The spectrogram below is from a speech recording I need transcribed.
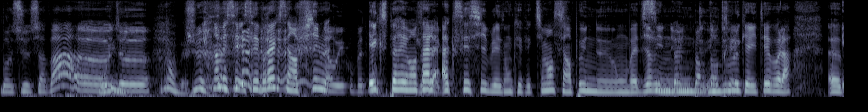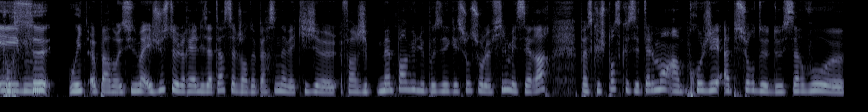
Bon, ça ça va. euh, Oui. de- Non, mais- je- Non, mais c'est vrai que c'est un film Ah oui, expérimental, accessible, et donc effectivement, c'est un peu une, on va dire, une une, une- double qualité. Voilà. Euh, pour Et, ceux, oui. euh, pardon, excuse-moi. Et juste le réalisateur, c'est le genre de personne avec qui j'ai. Enfin, j'ai même pas envie de lui poser des questions sur le film, et c'est rare parce que je pense que c'est tellement un projet absurde de cerveau. euh,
